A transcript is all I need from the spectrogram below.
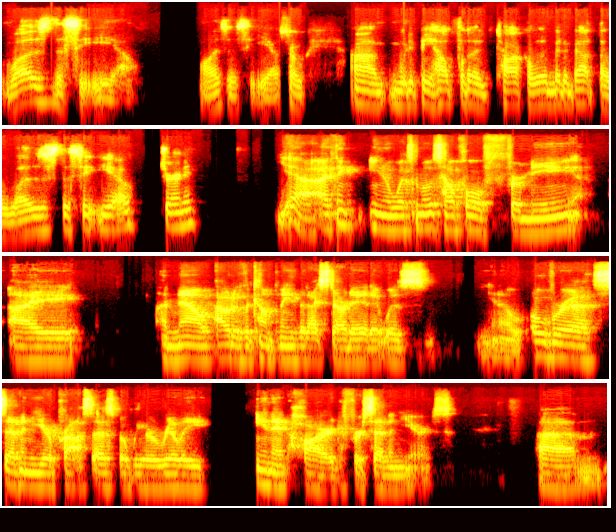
Was the CEO? Was the CEO? So um, would it be helpful to talk a little bit about the was the CEO journey? Yeah, I think you know what's most helpful for me. I I'm now out of the company that I started. It was, you know, over a seven year process, but we were really in it hard for seven years. Um,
